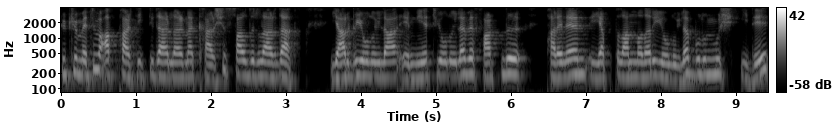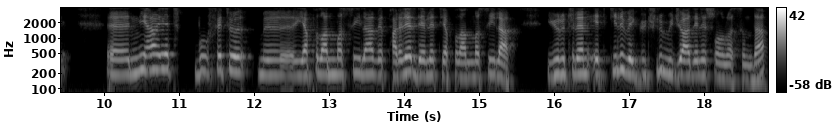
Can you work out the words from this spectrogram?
hükümeti ve AK Parti iktidarlarına karşı saldırılarda yargı yoluyla, emniyet yoluyla ve farklı paralel yapılanmaları yoluyla bulunmuş idi. E, nihayet bu FETÖ e, yapılanmasıyla ve paralel devlet yapılanmasıyla yürütülen etkili ve güçlü mücadele sonrasında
